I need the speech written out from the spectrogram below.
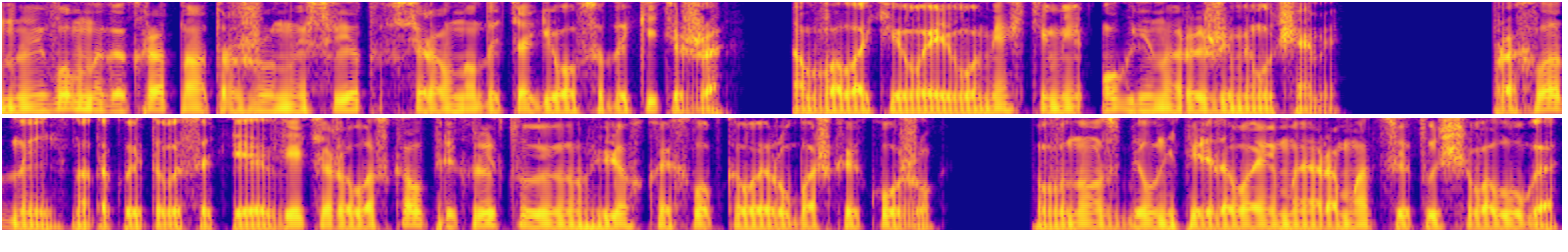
но его многократно отраженный свет все равно дотягивался до китежа, обволакивая его мягкими огненно-рыжими лучами. Прохладный, на такой-то высоте, ветер ласкал прикрытую легкой хлопковой рубашкой кожу. В нос бил непередаваемый аромат цветущего луга,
